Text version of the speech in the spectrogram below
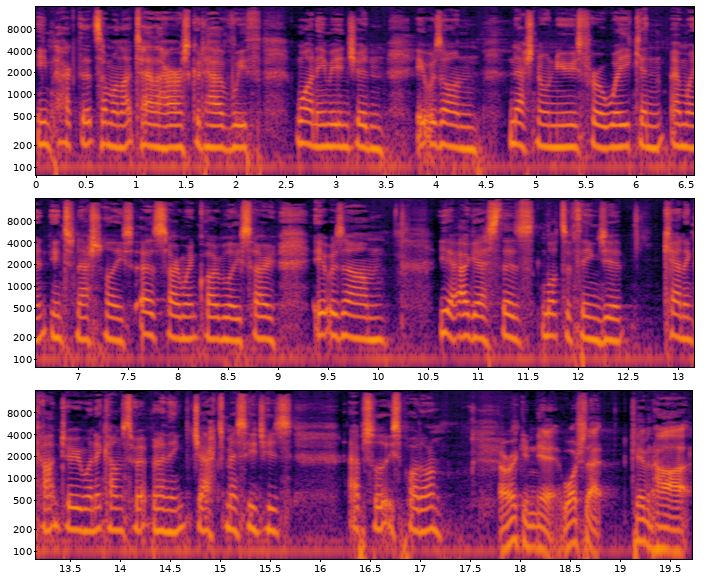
impact that someone like Tayla Harris could have with one image, and it was on national news for a week and, and went internationally. Uh, sorry, went globally. So it was, um, yeah, I guess there's lots of things you can and can't do when it comes to it. But I think Jack's message is absolutely spot on. I reckon, yeah, watch that. Kevin Hart,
